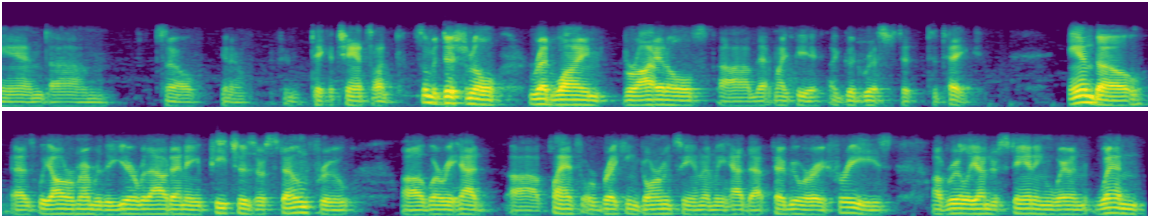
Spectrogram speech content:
And um, so, you know, take a chance on some additional red wine varietals, uh, that might be a, a good risk to, to take. And though, as we all remember, the year without any peaches or stone fruit, uh, where we had uh, plants that were breaking dormancy, and then we had that February freeze of really understanding when when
